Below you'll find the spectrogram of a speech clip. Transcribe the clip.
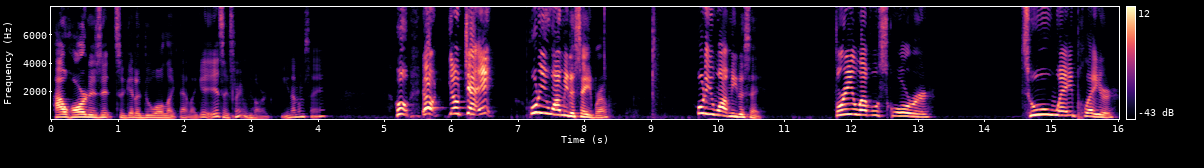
how hard is it to get a duo like that? Like it, it's extremely hard. You know what I'm saying? Who yo yo chat? eh, Who do you want me to say, bro? Who do you want me to say? Three level scorer, two way player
